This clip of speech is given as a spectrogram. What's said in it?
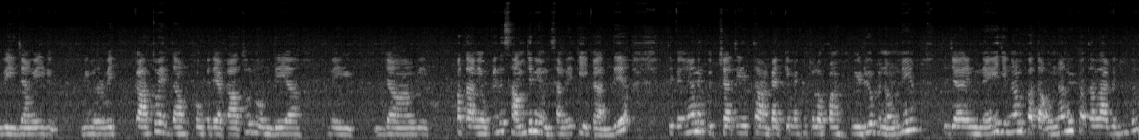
ਵੀ ਜਾਂ ਵੀ ਮਤਲਬ ਵੀ ਕਾਹ ਤੋਂ ਇਦਾਂ ਫੂਕਦੇ ਆ ਕਾਹ ਤੋਂ ਰੋਂਦੇ ਆ, ਵੀ ਜਾਂ ਵੀ ਪਤਾ ਨਹੀਂ, ਉਹ ਕਹਿੰਦੇ ਸਮਝ ਨਹੀਂ ਆਉਂਦੀ ਸਾਨੂੰ ਇਹ ਕੀ ਕਰਦੇ ਆ। ਤੇ ਕਈਆਂ ਨੇ ਪੁੱਛਿਆ ਤੇ ਤਾਂ ਕਰਕੇ ਮੈਂ ਕਿਹਾ ਚਲੋ ਆਪਾਂ ਵੀਡੀਓ ਬਣਾਉਣੇ ਆ ਤੇ ਜਾਂ ਨਹੀਂ ਜਿਨ੍ਹਾਂ ਨੂੰ ਪਤਾ, ਉਹਨਾਂ ਨੂੰ ਵੀ ਪਤਾ ਲੱਗ ਜੂਗਾ।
